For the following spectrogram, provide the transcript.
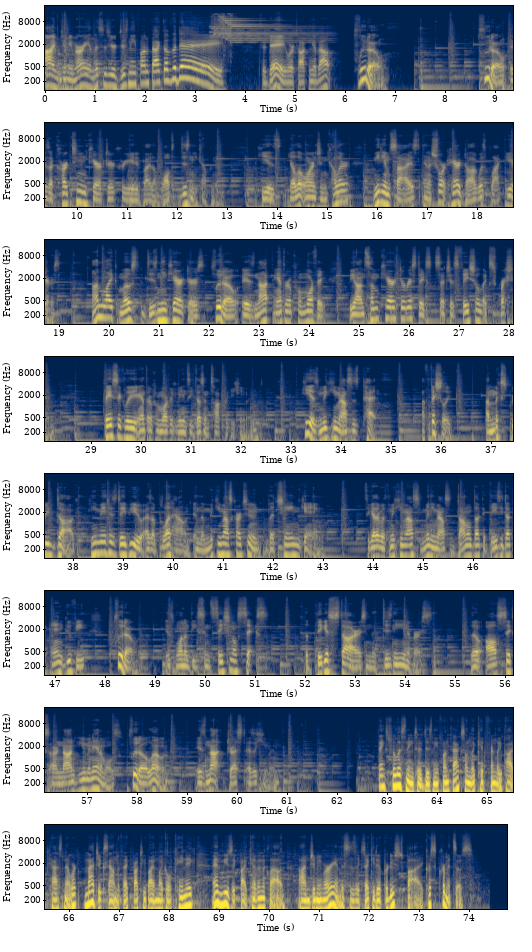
I'm Jimmy Murray, and this is your Disney Fun Fact of the Day. Today we're talking about Pluto. Pluto is a cartoon character created by the Walt Disney Company. He is yellow orange in color, medium sized, and a short haired dog with black ears. Unlike most Disney characters, Pluto is not anthropomorphic beyond some characteristics such as facial expression. Basically, anthropomorphic means he doesn't talk like a human. He is Mickey Mouse's pet. Officially, a mixed breed dog, he made his debut as a bloodhound in the Mickey Mouse cartoon The Chain Gang. Together with Mickey Mouse, Minnie Mouse, Donald Duck, Daisy Duck, and Goofy, Pluto is one of the sensational six, the biggest stars in the Disney universe. Though all six are non human animals, Pluto alone is not dressed as a human. Thanks for listening to Disney Fun Facts on the Kid Friendly Podcast Network. Magic sound effect brought to you by Michael Koenig and music by Kevin MacLeod. I'm Jimmy Murray, and this is executive produced by Chris Kremitzos.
